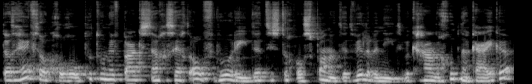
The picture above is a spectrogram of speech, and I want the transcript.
Dat heeft ook geholpen. Toen heeft Pakistan gezegd: Oh, verdorie, dit is toch wel spannend, dit willen we niet. We gaan er goed naar kijken.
